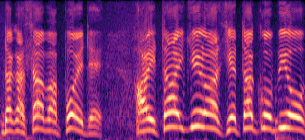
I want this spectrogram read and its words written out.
da ga Sava pojede. A i taj Đilas je tako bio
